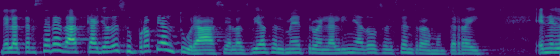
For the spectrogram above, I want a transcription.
de la tercera edad cayó de su propia altura hacia las vías del metro en la línea 2 del centro de Monterrey. En el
